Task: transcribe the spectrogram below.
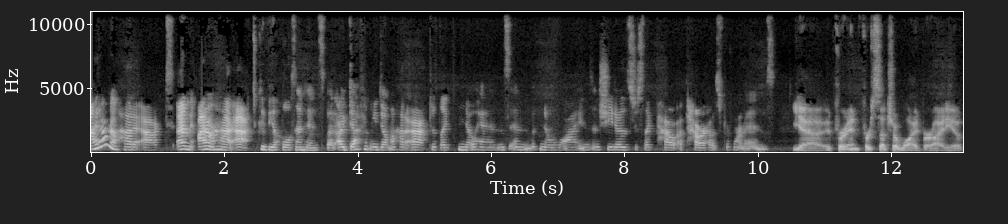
I don't know how to act. I mean, I don't know how to act could be a whole sentence, but I definitely don't know how to act with like no hands and with no lines and she does just like power a powerhouse performance. Yeah, for and for such a wide variety of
